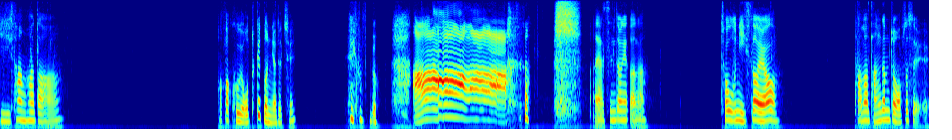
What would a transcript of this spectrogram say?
이상하다. 아까 그게 어떻게 떴냐, 대체? 행운도. 아! 아야, 진정해, 강아. 저 운이 있어요. 다만 방금 좀 없었을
